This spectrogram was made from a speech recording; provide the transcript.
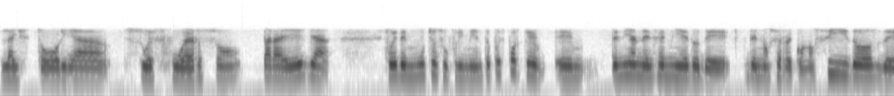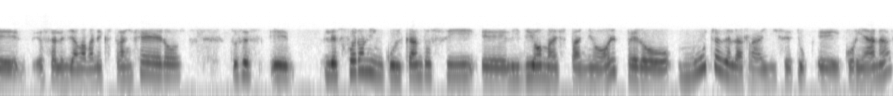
la historia, su esfuerzo. Para ella fue de mucho sufrimiento, pues porque eh, tenían ese miedo de, de no ser reconocidos, de, o sea, les llamaban extranjeros. Entonces, eh, les fueron inculcando, sí, el idioma español, pero muchas de las raíces eh, coreanas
